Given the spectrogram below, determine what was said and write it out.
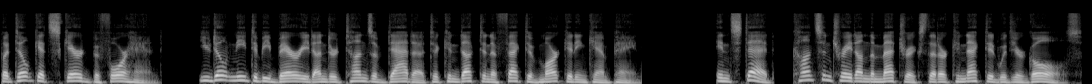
But don't get scared beforehand. You don't need to be buried under tons of data to conduct an effective marketing campaign. Instead, concentrate on the metrics that are connected with your goals.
